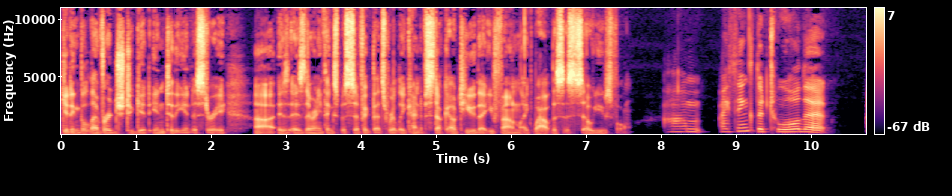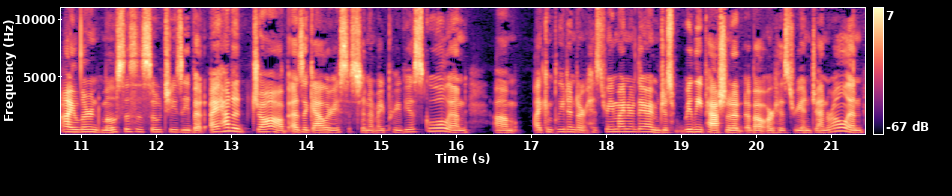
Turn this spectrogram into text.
getting the leverage to get into the industry uh, is is there anything specific that's really kind of stuck out to you that you found like wow this is so useful? Um, i think the tool that i learned most this is so cheesy but i had a job as a gallery assistant at my previous school and um, i completed an art history minor there. I'm just really passionate about art history in general and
